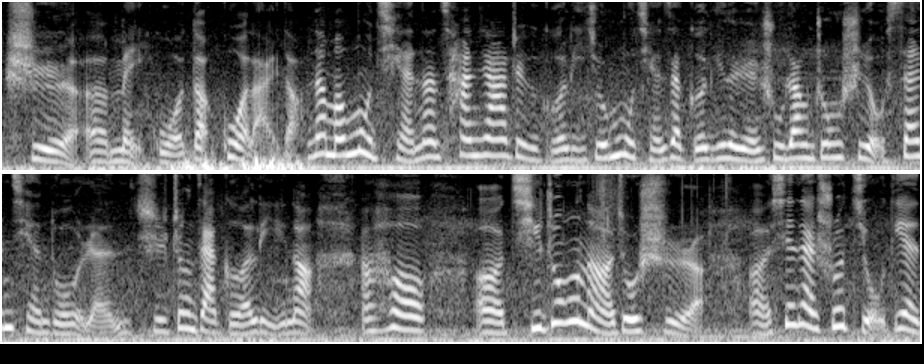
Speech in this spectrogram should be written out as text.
是呃美国的过来的。那么目前呢，参加这个隔离，就是目前在隔离的人数当中是有三千多个人是正在隔离呢。然后，呃，其中呢，就是呃，现在说酒店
